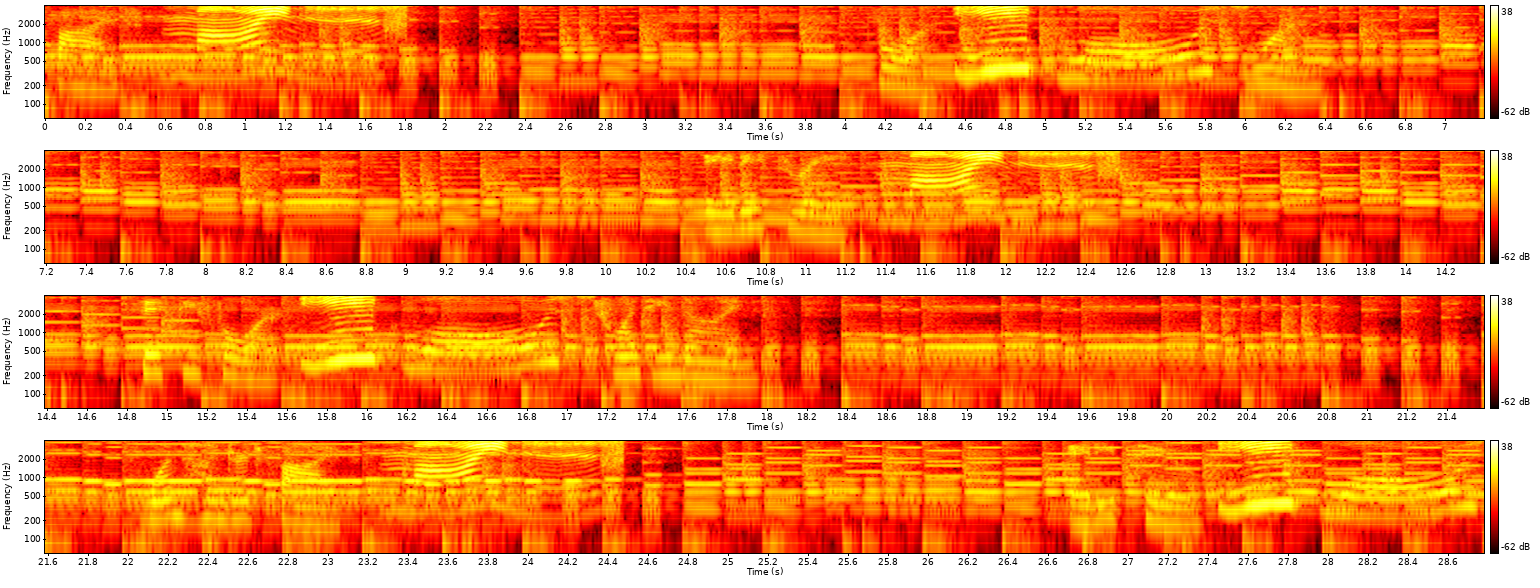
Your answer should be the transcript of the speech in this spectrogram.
5, minus 4, equals 1. 83, minus 54, equals 29. 105, minus 82, equals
